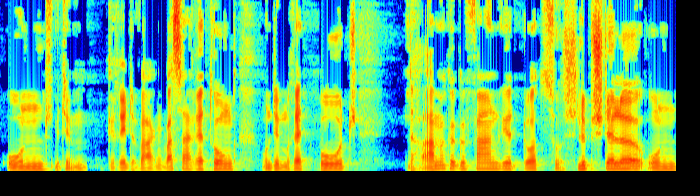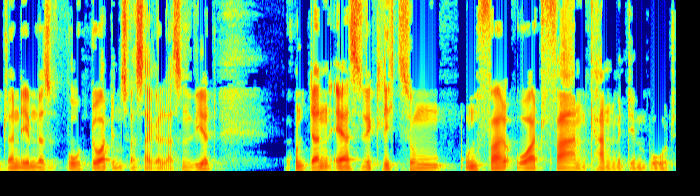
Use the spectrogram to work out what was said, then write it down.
und mit dem Gerätewagen Wasserrettung und dem Rettboot nach Ameke gefahren wird, dort zur Schlippstelle und dann eben das Boot dort ins Wasser gelassen wird und dann erst wirklich zum Unfallort fahren kann mit dem Boot.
